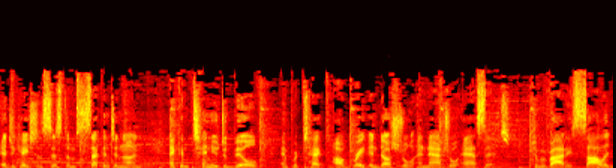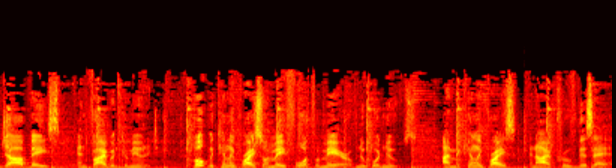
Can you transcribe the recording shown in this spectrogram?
education system second to none, and continue to build and protect our great industrial and natural assets to provide a solid job base and vibrant community. Vote McKinley Price on May 4th for Mayor of Newport News. I'm McKinley Price, and I approve this ad.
